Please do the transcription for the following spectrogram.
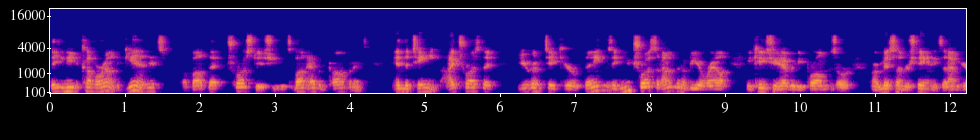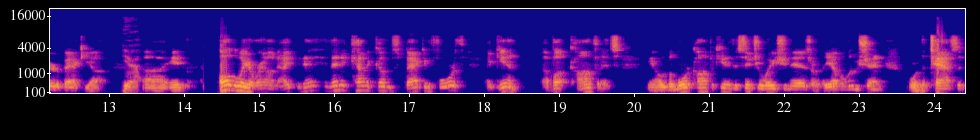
that you need to come around. Again, it's about that trust issue. It's about having confidence in the team. I trust that you're going to take care of things and you trust that I'm going to be around in case you have any problems or, or misunderstandings that I'm here to back you up. Yeah. Uh, and all the way around, I, and then it kind of comes back and forth again about confidence. You know, the more complicated the situation is, or the evolution, or the task that's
